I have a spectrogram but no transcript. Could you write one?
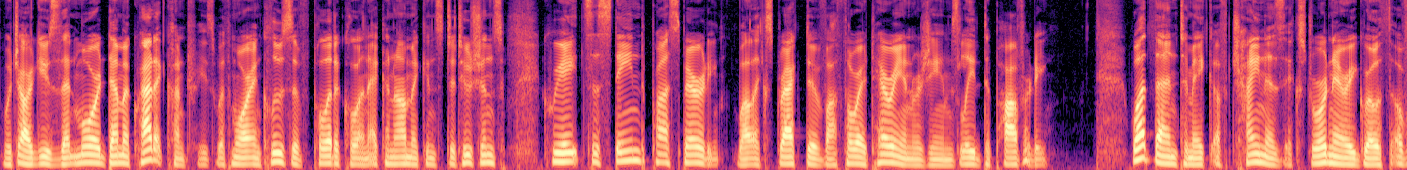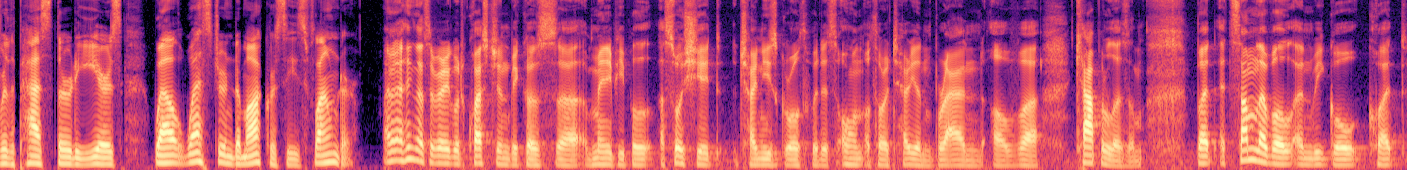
which argues that more democratic countries with more inclusive political and economic institutions create sustained prosperity, while extractive authoritarian regimes lead to poverty. What then to make of China's extraordinary growth over the past 30 years while Western democracies flounder? I mean, I think that's a very good question because uh, many people associate Chinese growth with its own authoritarian brand of uh, capitalism. But at some level, and we go quite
